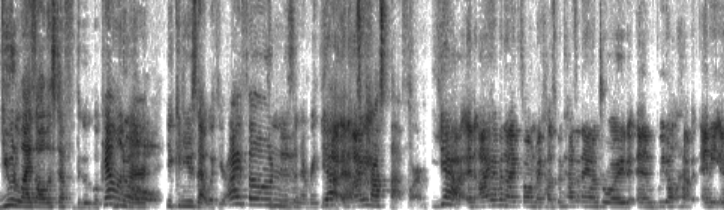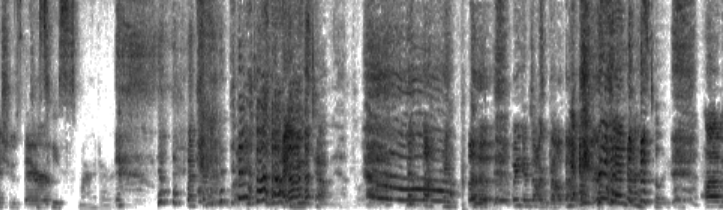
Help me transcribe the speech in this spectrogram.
utilize all the stuff with the Google Calendar. No. You can use that with your iPhones Mhm. and everything. Yeah, like and. It's I- cross-platform. Yeah, and I have an iPhone. My husband has an Android, and we don't have any issues there. He's smarter. I used to have an. we can talk about that yeah, later. no, totally. Um,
